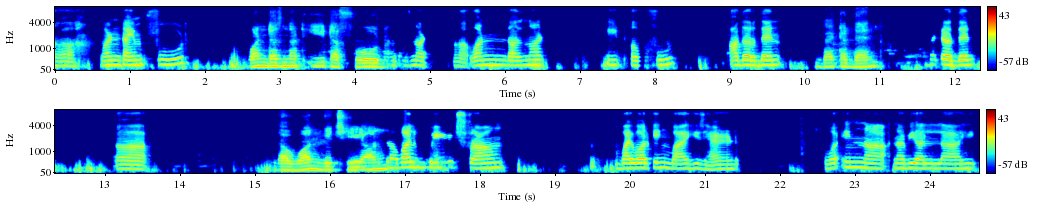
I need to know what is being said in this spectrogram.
uh, one time food One does not eat a food. One does not uh, one does not eat a food other than better than better than uh, the one which he earned. the one who eats from by working by his hand. Wa inna nabi allahi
